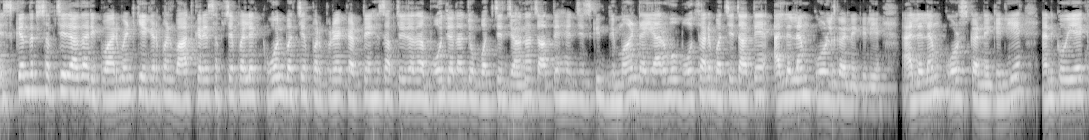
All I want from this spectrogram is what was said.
इसके अंदर सबसे ज़्यादा रिक्वायरमेंट की अगर अपन बात करें, सबसे पहले कौन बच्चे प्रिपेयर करते हैं? सबसे ज़्यादा, बहुत ज़्यादा जो बच्चे जाना चाहते हैं, जिसकी डिमांड है यार, वो बहुत सारे बच्चे जाते हैं एल एलएलएम कोर्स करने के लिए। एलएलएम कोर्स करने के लिए। यानी कोई एक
